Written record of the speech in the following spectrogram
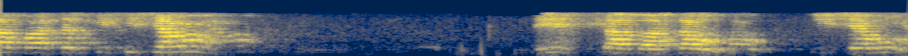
دا فاصل کې کی چاو حساب بتاو کی چاو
